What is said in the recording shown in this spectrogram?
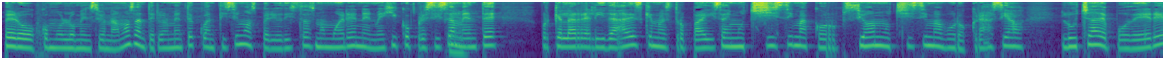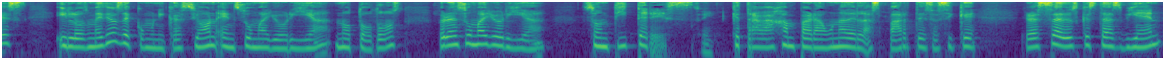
Pero como lo mencionamos anteriormente, cuantísimos periodistas no mueren en México precisamente porque la realidad es que en nuestro país hay muchísima corrupción, muchísima burocracia, lucha de poderes y los medios de comunicación en su mayoría, no todos, pero en su mayoría son títeres que trabajan para una de las partes, así que gracias a Dios que estás bien.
